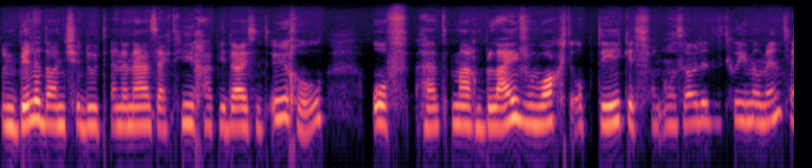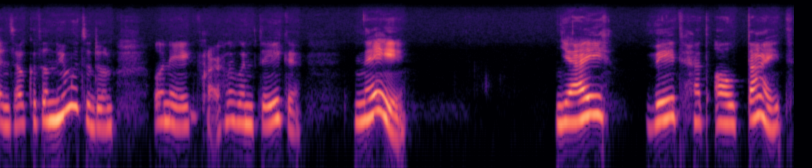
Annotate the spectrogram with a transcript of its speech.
een billendansje doet en daarna zegt: Hier heb je 1000 euro. Of het maar blijven wachten op tekens van: Oh, zou dit het goede moment zijn? Zou ik het dan nu moeten doen? Oh nee, ik vraag nog een teken. Nee. Jij weet het altijd.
